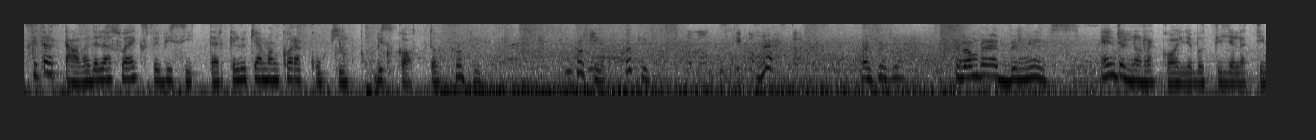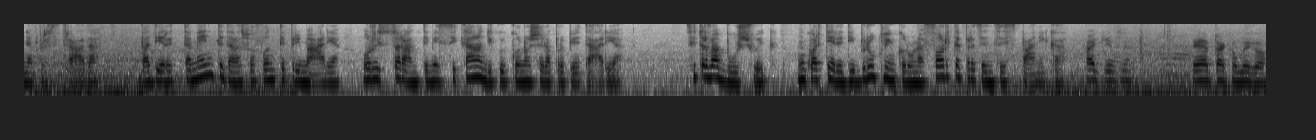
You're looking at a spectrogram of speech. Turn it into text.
Si trattava della sua ex babysitter, che lui chiama ancora Cookie, biscotto. Cookie. Cookie. Cookie. Come un cookie come un biscotto. Así que, Su nombre è Denise. Angel non raccoglie bottiglie lattine per strada. Va direttamente dalla sua fonte primaria, un ristorante messicano di cui conosce la proprietaria. Si trova a Bushwick, un quartiere di Brooklyn con una forte presenza ispanica. Hi, Ella está conmigo.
